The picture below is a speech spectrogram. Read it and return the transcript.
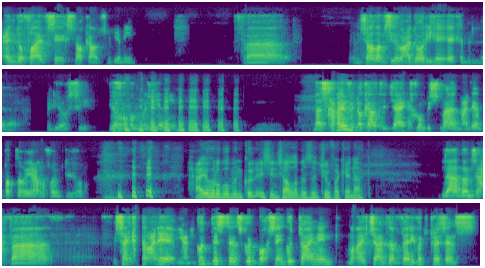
عنده 5 6 knockouts باليمين ف إن شاء الله بصيروا على دوري هيك بال بال UFC. يهربوا من اليمين. بس خايف ال knockout الجاي تكون بالشمال بعدين بطلوا يعرفوا يمتى يهربوا حيهربوا من كل شيء إن شاء الله بس نشوفك هناك. لا بمزح. ف سكر عليه يعني good distance good boxing good timing مايك تشاندلر very good presence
